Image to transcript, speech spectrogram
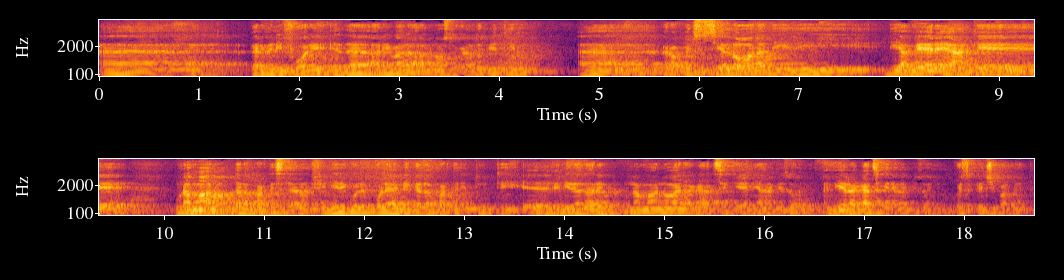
per venire fuori ed arrivare al nostro grande obiettivo, eh, però penso sia l'ora di, di, di, avere anche una mano dalla parte esterna, finire con le polemiche da parte di tutti e venire a dare una mano ai ragazzi che ne hanno bisogno, ai miei ragazzi che ne hanno bisogno, questo principalmente.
